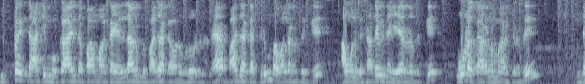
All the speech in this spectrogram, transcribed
இப்ப இந்த அதிமுக இந்த பாமக எல்லாரும் பாஜகவோட உழுவுறதுனால பாஜக திரும்ப வளர்றதுக்கு அவங்களுக்கு சதவீதம் ஏறுறதுக்கு மூல காரணமா இருக்கிறது இந்த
